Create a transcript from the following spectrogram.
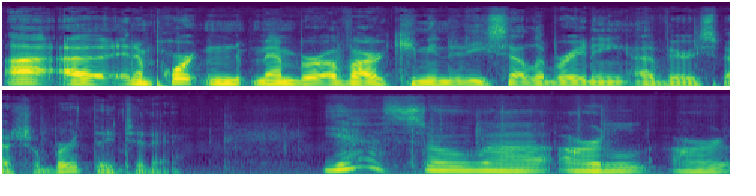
Uh, uh, an important member of our community celebrating a very special birthday today. Yes, so uh, our, our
